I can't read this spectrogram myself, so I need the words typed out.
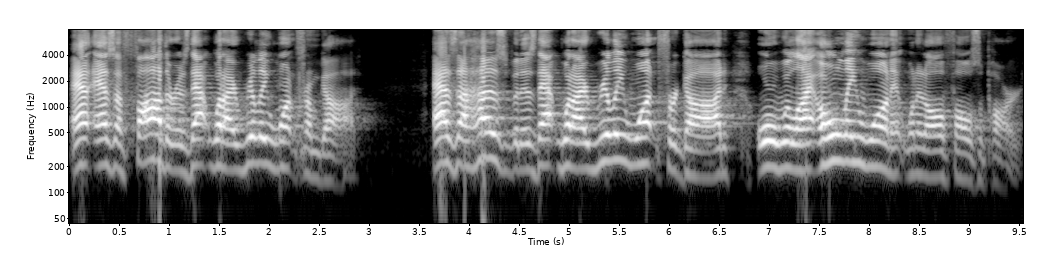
As a father, is that what I really want from God? As a husband, is that what I really want for God? Or will I only want it when it all falls apart?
